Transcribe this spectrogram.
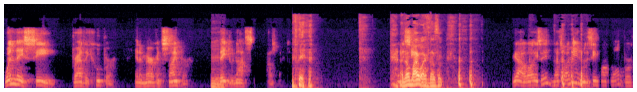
When they see Bradley Cooper in American Sniper, mm. they do not see husband. I know my wife doesn't. yeah, well, you see, that's what I mean. When they see Mark Wahlberg,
